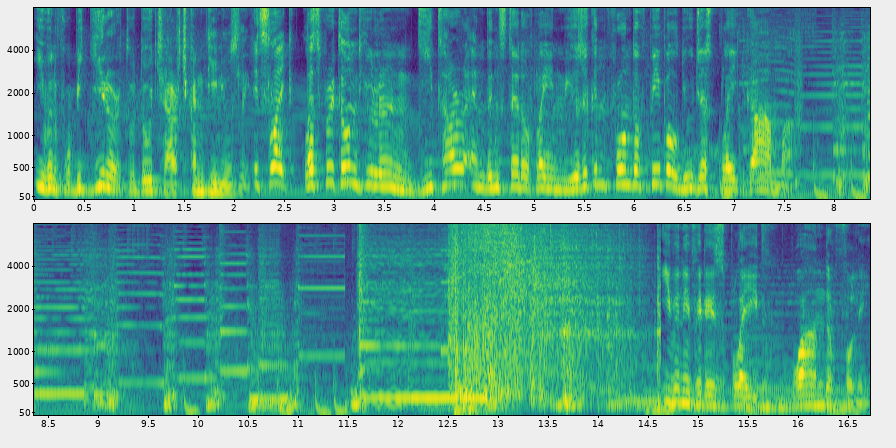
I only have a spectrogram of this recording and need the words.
even for beginner to do charge continuously. It's like, let's pretend you learn guitar and instead of playing music in front of people, you just play gamma. Even if it is played wonderfully,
